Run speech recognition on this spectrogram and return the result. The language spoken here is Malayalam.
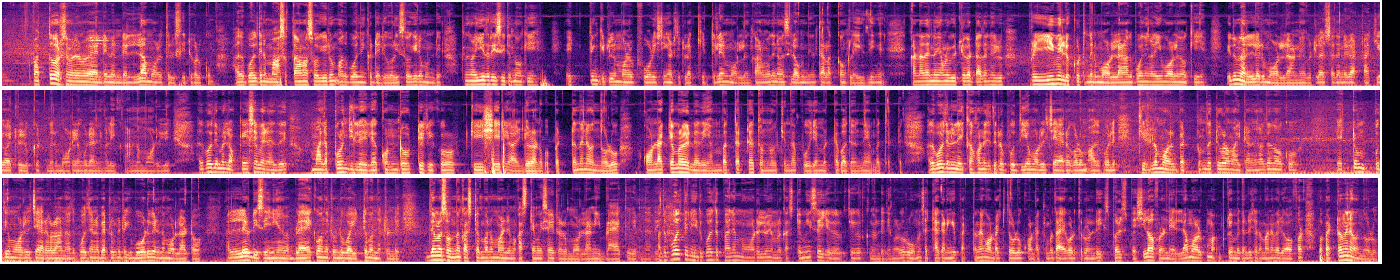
പത്ത് വർഷം വരെ വാറന്റി ഉണ്ട്. എല്ലാ മോഡൽ ത്രീ സീറ്റുകൾക്കും അതുപോലെ തന്നെ മാസത്താണ സൗകര്യവും അതുപോലെ നിങ്ങൾക്ക് ഡെലിവറി സൗകര്യമുണ്ട് അപ്പോൾ നിങ്ങൾ ഈ ത്രീ സീറ്റ് നോക്കി. ഏറ്റവും കിട്ടിലും മോഡൽ പോളിഷിങ് അടിച്ചിട്ടുള്ള കിട്ടിലൻ മോഡൽ കാണുമ്പോൾ തന്നെ മനസ്സിലാവും ഇതിന് തിളക്കം ഗ്ലേസിങ് കണ്ടാൽ തന്നെ നമ്മൾ വീട്ടിൽ കെട്ടാൽ തന്നെ ഒരു പ്രീമിയം ലുക്ക് കിട്ടുന്നൊരു മോഡലാണ് അതുപോലെ നിങ്ങൾ ഈ മോഡൽ നോക്കി. ഇതും നല്ലൊരു മോഡലാണ് വീട്ടിൽ വെച്ചാൽ തന്നെ ഒരു അട്രാക്റ്റീവ് ആയിട്ടുള്ള ലുക്ക് കിട്ടുന്ന ഒരു മോഡലും കൂടിയാണ് നിങ്ങൾ ഈ കാണുന്ന മോഡൽ അതുപോലെ നമ്മുടെ ലൊക്കേഷൻ വരുന്നത് മലപ്പുറം ജില്ലയിലെ കൊണ്ടോട്ടി കീശ്ശേരി ആലഞ്ചോടാണ് ഇപ്പോൾ പെട്ടെന്ന് തന്നെ വന്നോളൂ. കോൺടാക്ട് നമ്പർ വരുന്നത് എൺപത്തെട്ട് തൊണ്ണൂറ്റൊന്ന് പൂജ്യം എട്ട് പതിനൊന്ന് എൺപത്തെട്ട്. അതുപോലെ തന്നെ ലേക്ക് ഫർണിച്ചറിലെ പുതിയ മോഡൽ ചെയറുകളും അതുപോലെ കിഴില മോഡൽ ബെഡ്റൂം സെറ്റുകളുമായിട്ടാണ് നിങ്ങളത് നോക്കൂ. ഏറ്റവും പുതിയ മോഡൽ ചെയറുകളാണ്. അതുപോലെ തന്നെ ബെറ്റർ സെറ്റ് ബോർഡ് വരുന്ന മോഡലാട്ടോ നല്ലൊരു ഡിസൈനിങ് ബ്ലാക്ക് വന്നിട്ടുണ്ട് വൈറ്റ് വന്നിട്ടുണ്ട്. ഇത് നമ്മൾ സ്വന്തം കസ്റ്റമറുമാണ് നമ്മൾ കസ്റ്റമൈസ് ആയിട്ടുള്ള മോഡലാണ് ഈ ബ്ലാക്ക് വരുന്നത്. അതുപോലെ തന്നെ ഇതുപോലത്തെ പല മോഡലും നമ്മൾ കസ്റ്റമൈസ് ചെയ്ത് ചെയ്ത് കൊടുക്കുന്നുണ്ട് നിങ്ങൾ റൂം സെറ്റ് ആക്കുകയാണെങ്കിൽ പെട്ടെന്ന് കോൺടാക്ട് ചെയ്തോളൂ. കോൺടാക്ട് നമ്പർ താഴെ കൊടുത്തിട്ടുണ്ട്. ഇപ്പോൾ സ്പെഷ്യൽ ഓഫർ ഉണ്ട്. എല്ലാ മോഡൽക്കും അപ് ടു എൺപത്തിരണ്ട് ശതമാനം വരെ ഓഫർ അപ്പോൾ പെട്ടെന്ന് തന്നെ വന്നോളൂ.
